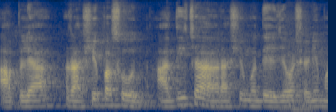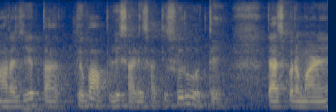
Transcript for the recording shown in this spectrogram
आपल्या राशीपासून आधीच्या राशीमध्ये जेव्हा शनी महाराज येतात तेव्हा आपली साडेसाती सुरू होते. त्याचप्रमाणे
